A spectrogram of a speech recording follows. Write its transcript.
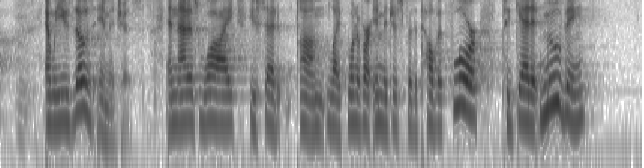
and we use those images. And that is why you said, um, like one of our images for the pelvic floor, to get it moving,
